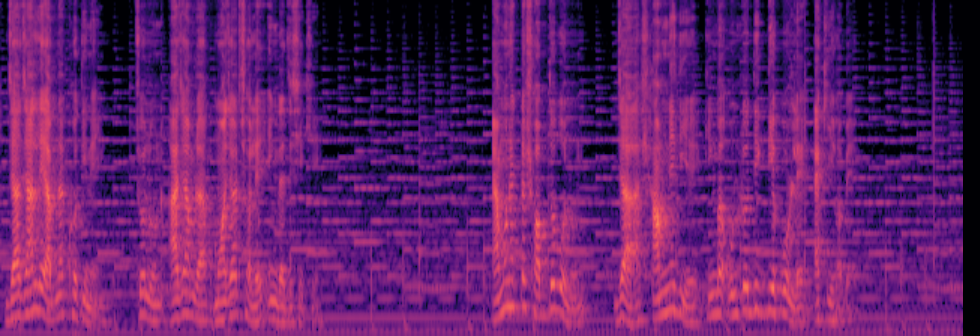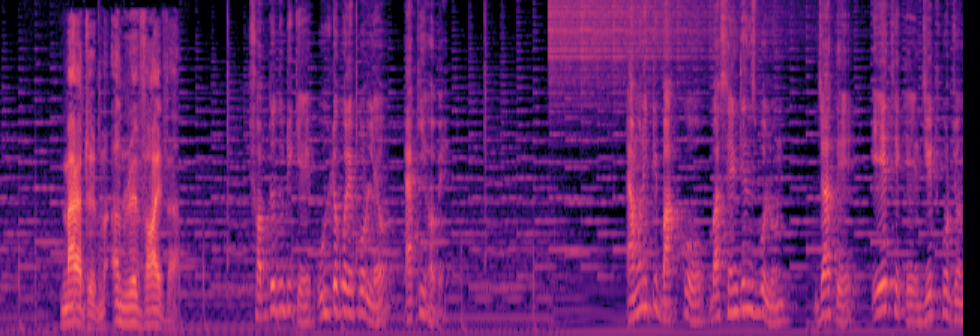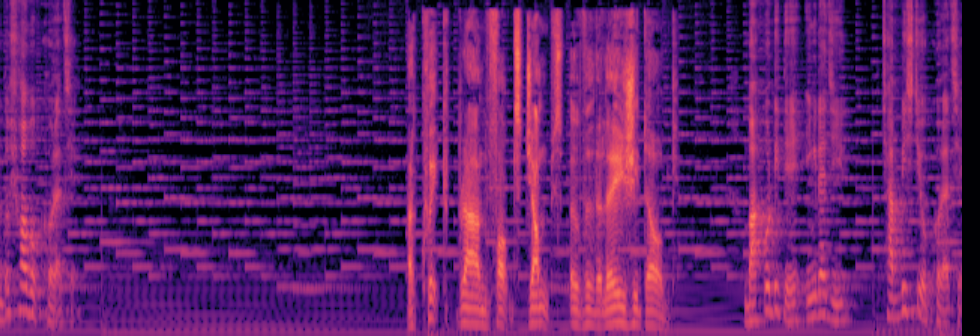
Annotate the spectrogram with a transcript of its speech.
যা জানলে আপনার ক্ষতি নেই। চলুন, আজ আমরা মজার ছলে ইংরাজি শিখি। এমন একটা শব্দ বলুন যা সামনে দিয়ে কিংবা উল্টো দিক দিয়ে পড়লে একই হবে। Reviver. শব্দ দুটিকে উল্টো করে পড়লেও একই হবে। এমন একটি বাক্য বা সেন্টেন্স বলুন যাতে এ থেকে জেড পর্যন্ত সব অক্ষর আছে। A quick brown fox jumps over the lazy dog. বাক্যটিতে ইংরাজির ছাব্বিশটি অক্ষর আছে।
